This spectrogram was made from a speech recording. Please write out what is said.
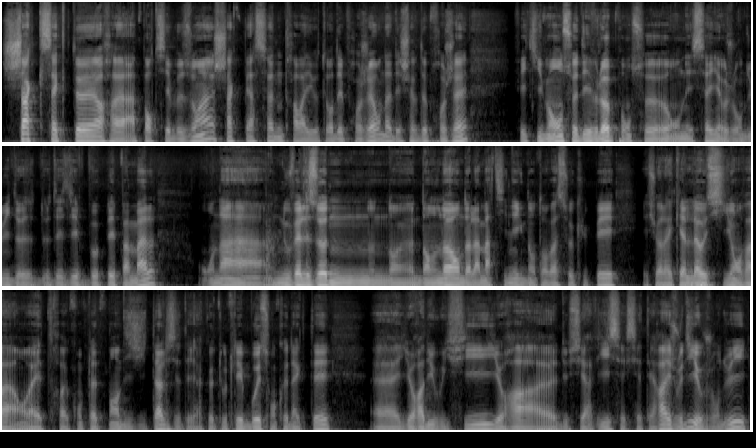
chaque secteur euh, apporte ses besoins, chaque personne travaille autour des projets. On a des chefs de projet. Effectivement, on se développe, on, se, on essaye aujourd'hui de, de développer pas mal. On a une nouvelle zone dans le nord de la Martinique dont on va s'occuper et sur laquelle là aussi on va, on va être complètement digital, c'est-à-dire que toutes les bouées sont connectées, euh, il y aura du Wi-Fi, il y aura du service, etc. Et je vous dis aujourd'hui,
